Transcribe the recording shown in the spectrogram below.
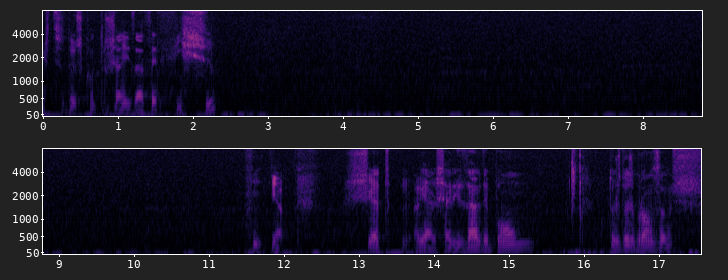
estes dois contra os Charizards é fixe. yeah. Shit. Aliás, Charizard é bom contra os dois bronzos.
